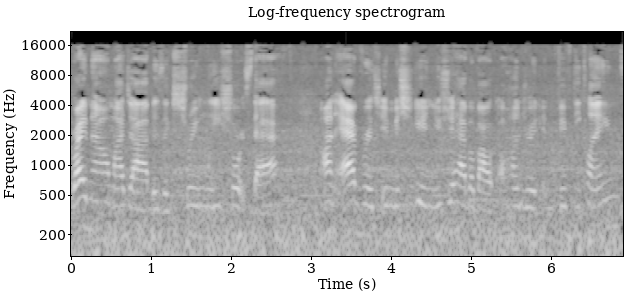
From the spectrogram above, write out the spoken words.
Right now, my job is extremely short staffed. On average, in Michigan, you should have about 150 claims.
